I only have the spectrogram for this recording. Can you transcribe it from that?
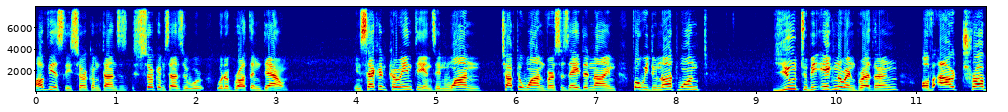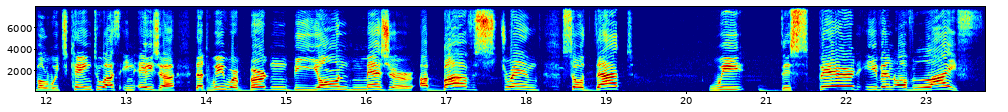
obviously circumstances, circumstances would have brought them down. In 2 Corinthians, in 1, chapter 1, verses 8 and 9, for we do not want you to be ignorant, brethren, of our trouble which came to us in Asia, that we were burdened beyond measure, above strength, so that we despaired even of life.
